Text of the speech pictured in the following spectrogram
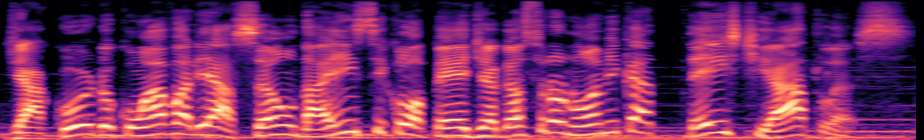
de acordo com a avaliação da enciclopédia gastronômica Taste Atlas.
